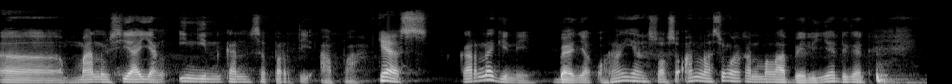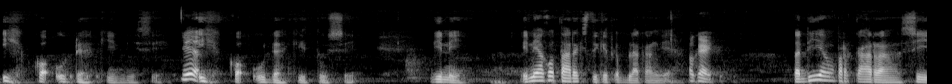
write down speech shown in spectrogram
uh, manusia yang inginkan seperti apa. Yes. Karena gini, banyak orang yang sosokan langsung akan melabelinya dengan ih kok udah gini sih. Iya. Ih kok udah gitu sih. Gini, ini aku tarik sedikit ke belakang ya. Oke. Tadi yang perkara si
